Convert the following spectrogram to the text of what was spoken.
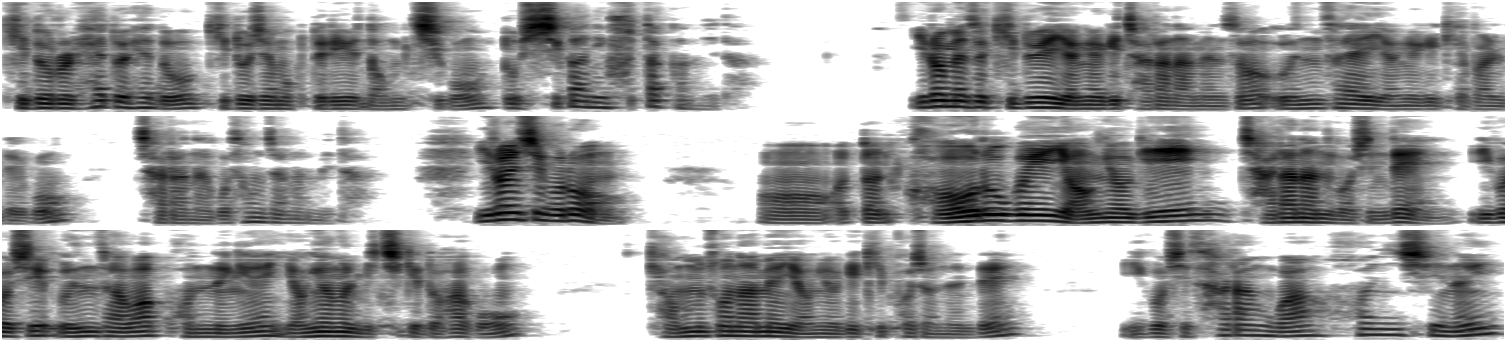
기도를 해도 해도 기도 제목들이 넘치고 또 시간이 후딱 갑니다. 이러면서 기도의 영역이 자라나면서 은사의 영역이 개발되고 자라나고 성장합니다. 이런 식으로 어, 떤 거룩의 영역이 자라난 것인데 이것이 은사와 권능에 영향을 미치기도 하고 겸손함의 영역이 깊어졌는데 이것이 사랑과 헌신의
